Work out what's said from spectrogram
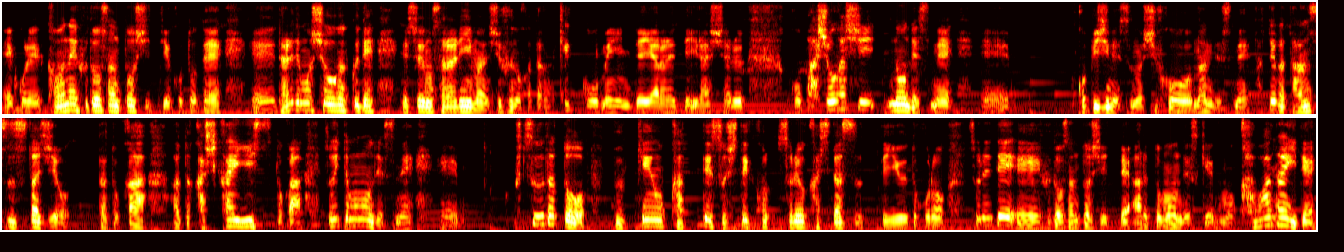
え、これ、買わない不動産投資っていうことで、え、誰でも少額で、えそれもサラリーマン、主婦の方が結構メインでやられていらっしゃる、こう場所貸しのですね、えこうビジネスの手法なんですね。例えばダンススタジオだとか、あと貸し会議室とか、そういったものをですね、えー普通だと物件を買って、そしてそれを貸し出すっていうところ、それで、え、不動産投資ってあると思うんですけれども、買わないで、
